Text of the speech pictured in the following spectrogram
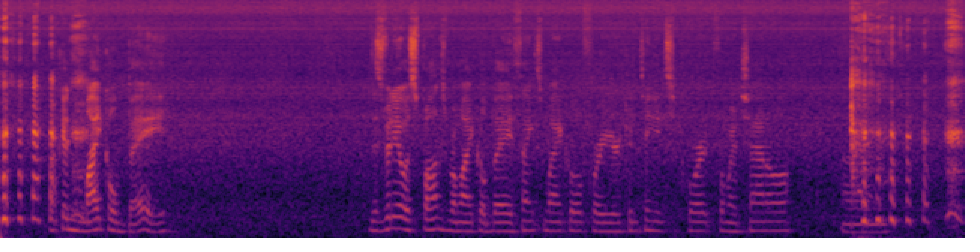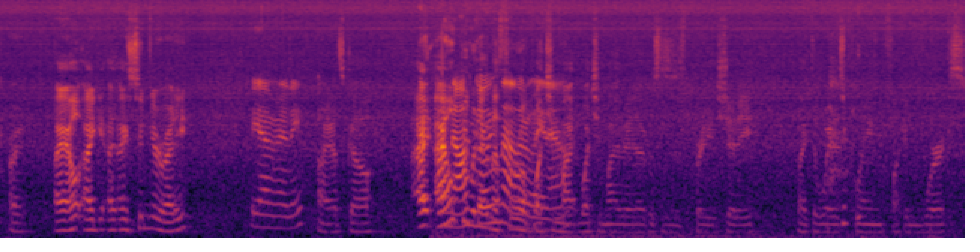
Fucking Michael Bay. This video is sponsored by Michael Bay. Thanks, Michael, for your continued support for my channel. Um, all right, I, I, I assume you're ready. Yeah, I'm ready. All right, let's go. I, I I'm hope people are going gonna the throw up watching now. my watching my video because this is pretty shitty. Like the way this plane fucking works.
